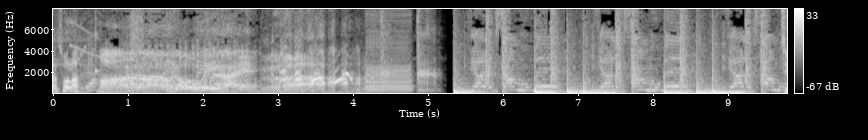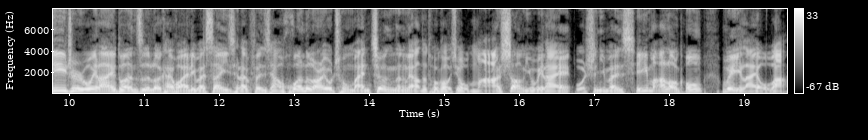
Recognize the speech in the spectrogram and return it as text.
啊，错了，马上有未来。机智未来段子乐开怀，礼拜三一起来分享欢乐而又充满正能量的脱口秀。马上有未来，我是你们喜马老公未来欧巴。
